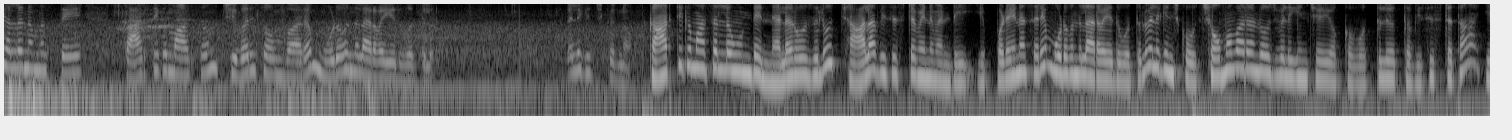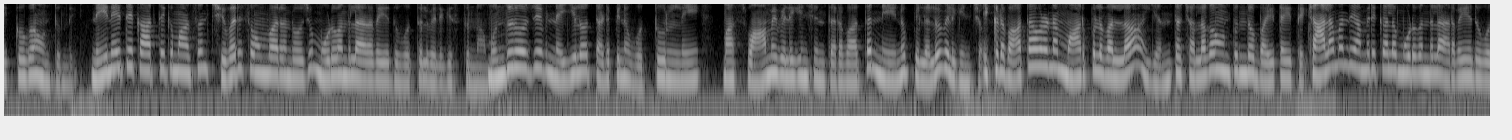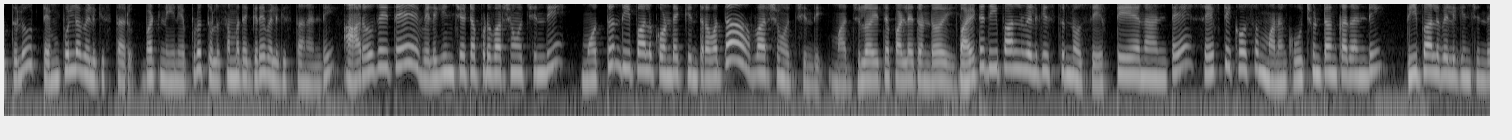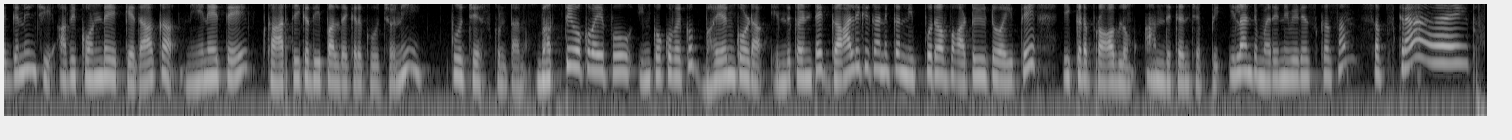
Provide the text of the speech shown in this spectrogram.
Hi hello నమస్తే. కార్తీక మాసం చివరి సోమవారం మూడు వందల అరవై ఐదు వత్తులు వెలిగించుకున్నాం. కార్తీక మాసంలో ఉండే నెల రోజులు చాలా విశిష్టమైనవండి. ఎప్పుడైనా సరే మూడు వందల అరవై ఐదు ఒత్తులు వెలిగించుకోవచ్చు. సోమవారం రోజు వెలిగించే యొక్క ఒత్తుల యొక్క విశిష్టత ఎక్కువగా ఉంటుంది. నేనైతే కార్తీక మాసం చివరి సోమవారం రోజు మూడు వందల అరవై ఐదు ఒత్తులు వెలిగిస్తున్నాను ముందు రోజే నెయ్యిలో తడిపిన ఒత్తుల్ని మా స్వామి వెలిగించిన తర్వాత నేను పిల్లలు వెలిగించాం. ఇక్కడ వాతావరణం మార్పుల వల్ల ఎంత చల్లగా ఉంటుందో బయట అయితే చాలా మంది అమెరికాలో మూడు వందల అరవై ఐదు ఒత్తులు టెంపుల్లో వెలిగిస్తారు. బట్ నేను ఎప్పుడు తులసమ్మ దగ్గరే వెలిగిస్తానండి. ఆ రోజైతే వెలిగించేటప్పుడు వర్షం వచ్చింది. మొత్తం దీపాలు కొండెక్కిన తర్వాత వర్షం వచ్చింది. మధ్యలో అయితే పడలేదండోయ్. బయట దీపాలను వెలిగిస్తున్నావు. సేఫ్టీ ఏనా అంటే సేఫ్టీ కోసం మనం కూర్చుంటాం కదండి. దీపాలు వెలిగించిన దగ్గర నుంచి అవి కొండ ఎక్కేదాకా నేనైతే కార్తీక దీపాల దగ్గర కూర్చొని పూజ చేసుకుంటాను. భక్తి ఒకవైపు ఇంకొక వైపు భయం కూడా. ఎందుకంటే గాలికి కనుక నిప్పు రవ్వ అటు ఇటు అయితే ఇక్కడ ప్రాబ్లం. అందుకని చెప్పి ఇలాంటి మరిన్ని వీడియోస్ కోసం సబ్స్క్రైబ్!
